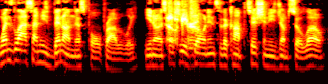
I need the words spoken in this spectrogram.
when's the last time he's been on this pole? Probably, you know, especially oh, if going into the competition he jumped so low.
